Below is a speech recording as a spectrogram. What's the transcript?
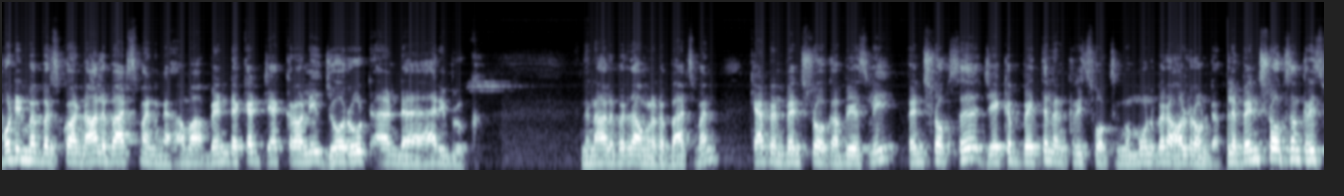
ஃபோர்டீன் மெம்பர் ஸ்குவாட் நாலு பேட்ஸ்மேனுங்க ஆமாம் Ben Duckett Zak Crawley Joe Root and Harry Brook இந்த நாலு பேர் தான் அவங்களோட batsman captain Ben Stokes obviously Ben Stokes Jacob Bethell and Chris Woakes இவங்க மூணு பேரும் ஆல்ரவுண்டர் இல்லை பென் ஸ்ட்ரோக்ஸும் கிறிஸ்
